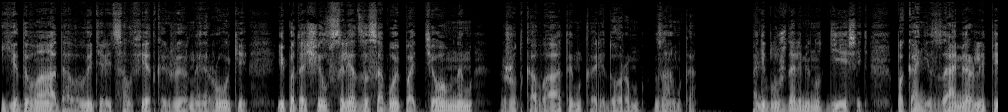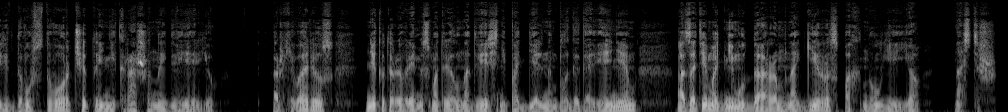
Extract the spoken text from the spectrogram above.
Едва дал вытереть салфеткой жирные руки и потащил вслед за собой по темным, жутковатым коридорам замка. Они блуждали минут десять, пока не замерли перед двустворчатой некрашенной дверью. Архивариус некоторое время смотрел на дверь с неподдельным благоговением, а затем одним ударом ноги распахнул ее настежь.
